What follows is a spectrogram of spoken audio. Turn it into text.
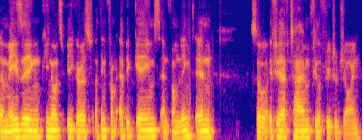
amazing keynote speakers, I think from Epic Games and from LinkedIn. So if you have time, feel free to join.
